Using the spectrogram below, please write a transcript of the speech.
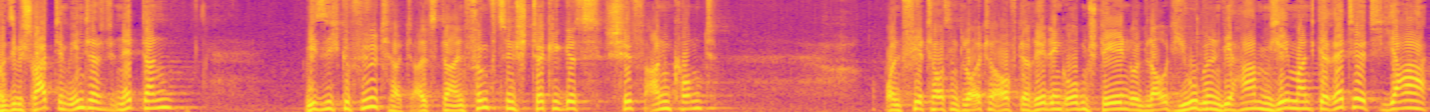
Und sie beschreibt im Internet dann, wie sie sich gefühlt hat, als da ein 15-stöckiges Schiff ankommt und 4000 Leute auf der Reding oben stehen und laut jubeln, wir haben jemand gerettet, ja,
